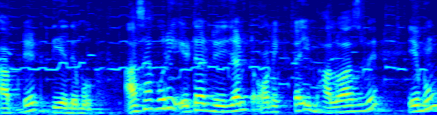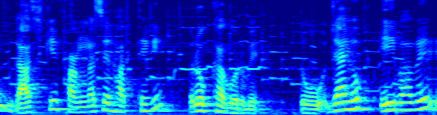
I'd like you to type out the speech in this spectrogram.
আপডেট দিয়ে দেব। আশা করি এটার রেজাল্ট অনেকটাই ভালো আসবে এবং গাছকে ফাঙ্গাসের হাত থেকে রক্ষা করবে। তো যাই হোক, এইভাবে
